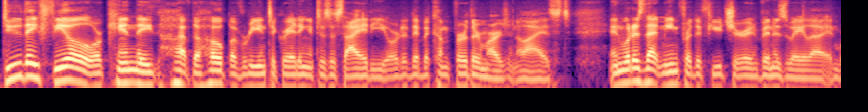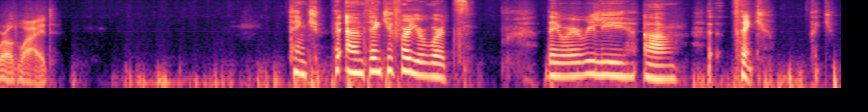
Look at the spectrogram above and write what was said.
Do they feel or can they have the hope of reintegrating into society or do they become further marginalized? And what does that mean for the future in Venezuela and worldwide? Thank you. And thank you for your words. They were really, um, thank you. Thank you.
